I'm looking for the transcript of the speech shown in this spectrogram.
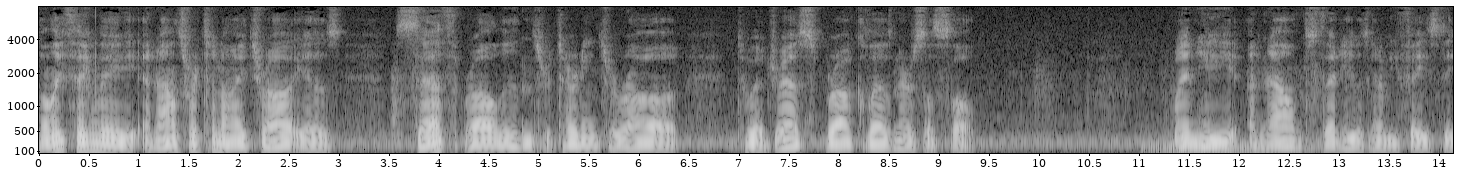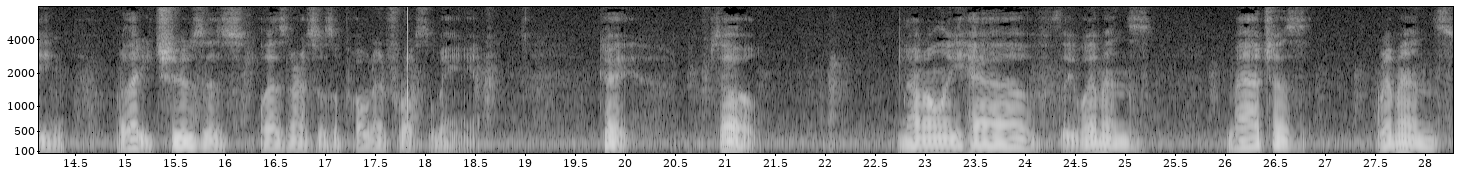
the only thing they announced for tonight's Raw is Seth Rollins returning to Raw to address Brock Lesnar's assault. When he announced that he was going to be facing, or that he chooses Lesnar as his opponent for WrestleMania. Okay, so not only have the women's matches, women's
